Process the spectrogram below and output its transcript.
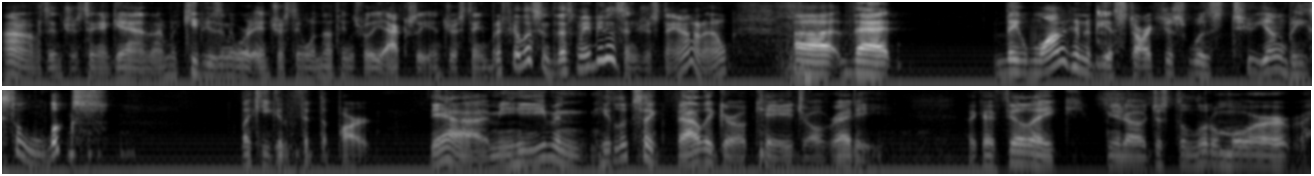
I don't know if it's interesting. Again, I'm going to keep using the word interesting when nothing's really actually interesting. But if you're listening to this, maybe it is interesting. I don't know uh, that they wanted him to be a star. He just was too young, but he still looks like he could fit the part. Yeah, I mean, he even he looks like Valley Girl Cage already. Like I feel like you know, just a little more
